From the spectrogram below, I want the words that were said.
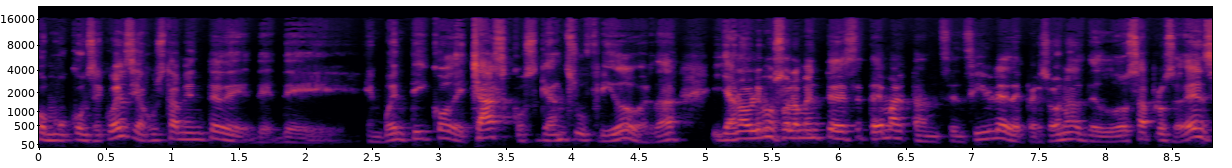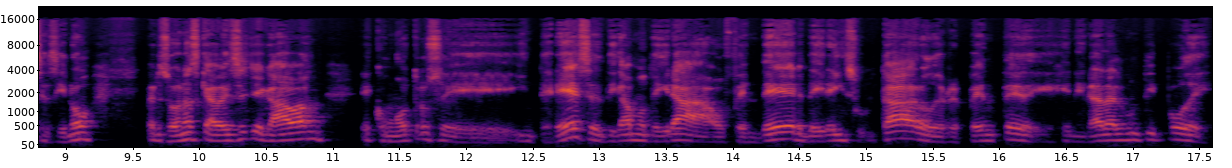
como consecuencia justamente de, en buen tico, de chascos que han sufrido, ¿verdad? Y ya no hablemos solamente de este tema tan sensible de personas de dudosa procedencia, sino personas que a veces llegaban eh, con otros eh, intereses, digamos, de ir a ofender, de ir a insultar o de repente de generar algún tipo de,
